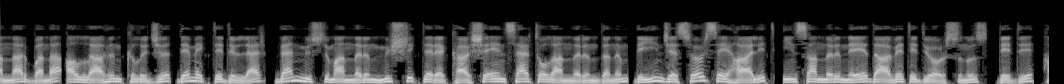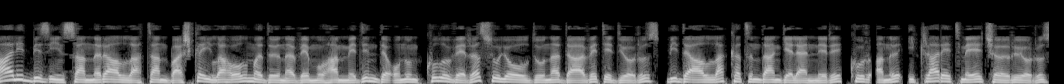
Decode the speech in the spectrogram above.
insanlar bana, Allah'ın kılıcı, demektedirler, ben Müslümanların müşriklere karşı en sert olanlarındanım, deyince Sörsey Halit, insanları neye davet ediyorsunuz, dedi, Halid biz insanları Allah'tan başka ilah olmadığına ve Muhammed'in de onun kulu ve Resulü olduğuna davet ediyoruz, bir de Allah katından gelenleri, Kur'an'ı, ikrar etmeye çağırıyoruz,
